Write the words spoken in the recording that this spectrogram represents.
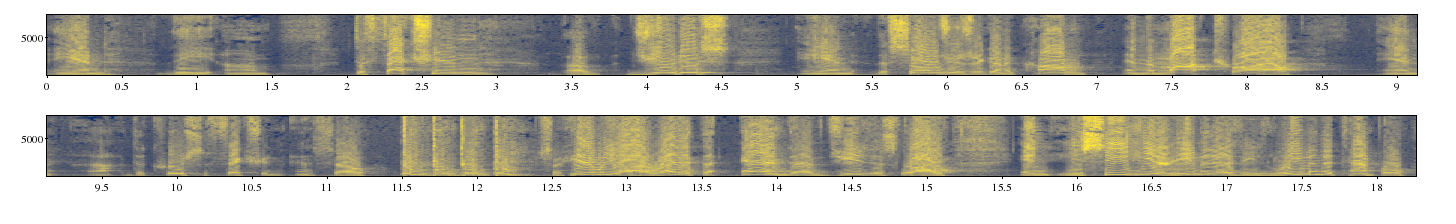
and the um, defection of Judas, and the soldiers are going to come and the mock trial and uh, the crucifixion. And so, boom, boom, boom, boom. So here we are, right at the end of Jesus' life. And you see here, even as he's leaving the temple,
